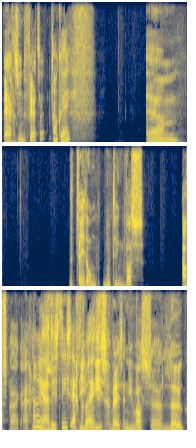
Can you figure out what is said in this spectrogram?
ergens in de verte. Oké. Ehm, de tweede ontmoeting was afspraak eigenlijk. Oh ja, dus. die is, die is echt die, geweest. Die is geweest en die was eh, leuk.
